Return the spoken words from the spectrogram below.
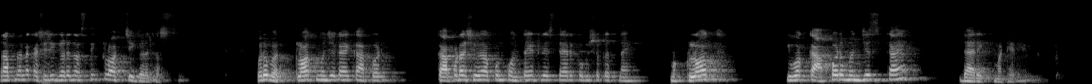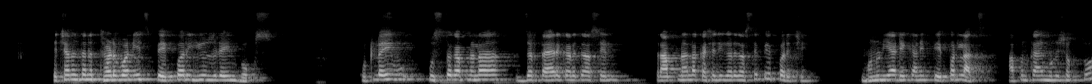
तर आपल्याला कशाची गरज असते? क्लॉथची गरज असते. बरोबर? क्लॉथ म्हणजे काय? कापड. कापडाशिवाय आपण कोणताही ड्रेस तयार करू शकत नाही. मग क्लॉथ किंवा कापड म्हणजेच काय? डायरेक्ट मटेरियल त्याच्यानंतर third one is paper use in books कुठलंही पुस्तक आपल्याला जर तयार करायचं असेल तर आपल्याला कशाची गरज असते? पेपरची म्हणून या ठिकाणी पेपरलाच आपण काय म्हणू शकतो?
